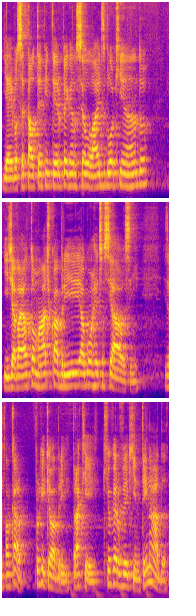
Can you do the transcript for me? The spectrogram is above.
E aí você tá o tempo inteiro pegando o celular e desbloqueando e já vai automático abrir alguma rede social, assim. E você fala, cara, por que, que eu abri? Pra quê? O que eu quero ver aqui? Não tem nada.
